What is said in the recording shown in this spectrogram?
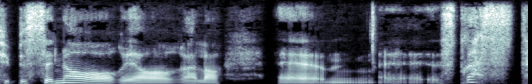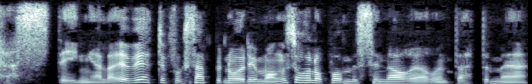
type scenarioer eller eh, stresstesting. Eller jeg vet jo f.eks. nå er det mange som holder på med scenarioer rundt dette med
